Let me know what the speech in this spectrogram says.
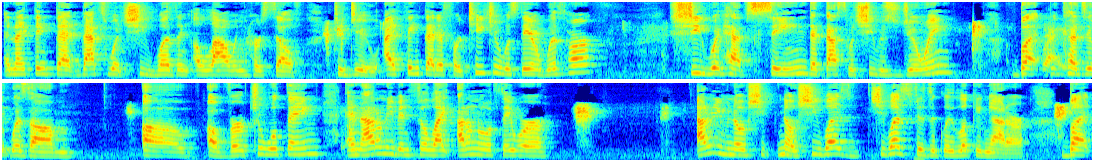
And i think that that's what she wasn't allowing herself to do. I think that if her teacher was there with her she would have seen that that's what she was doing. But Right. because it was um a, a virtual thing and i don't even feel like i don't know if they were i don't even know if she no she was she was physically looking at her. But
